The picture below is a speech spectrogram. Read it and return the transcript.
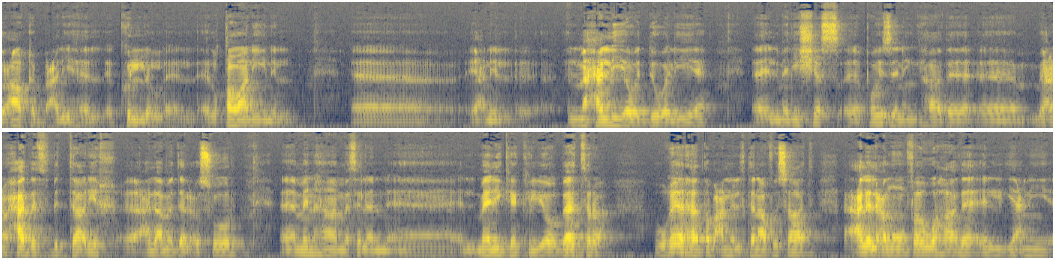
يعاقب عليها كل القوانين يعني المحلية والدولية الماليشيوس بويزنينج هذا يعني حدث بالتاريخ على مدى العصور منها مثلا الملكة كليوباترا وغيرها طبعا من التنافسات. على العموم فهو هذا يعني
